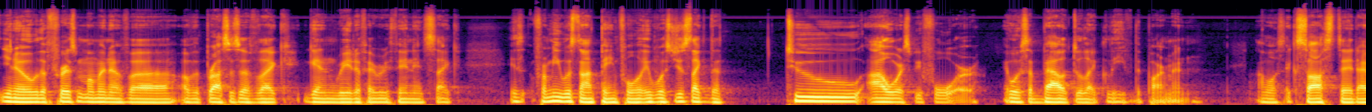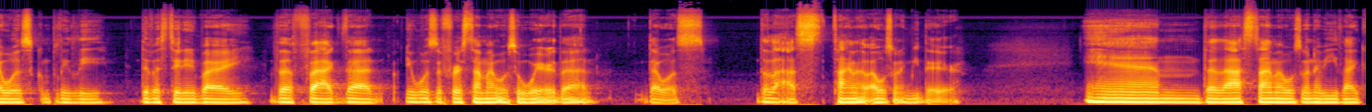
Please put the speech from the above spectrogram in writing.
you know, the first moment of uh of the process of like getting rid of everything, it's like, it's, for me, it was not painful. It was just like the two hours before it was about to like leave the apartment. I was exhausted. I was completely devastated by the fact that it was the first time I was aware that that was the last time I was going to be there. And the last time I was going to be like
